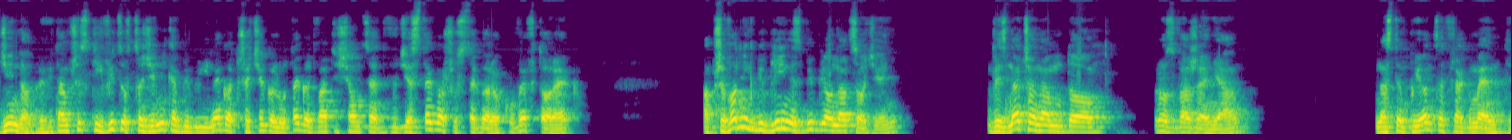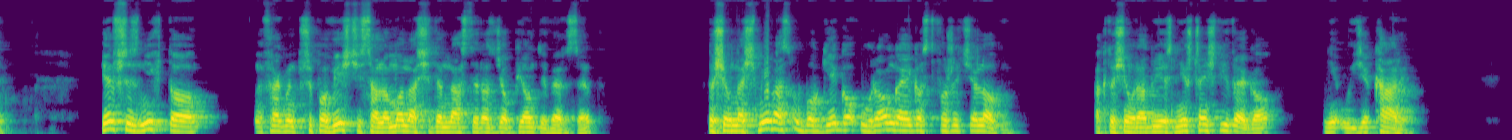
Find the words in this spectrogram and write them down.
Dzień dobry, witam wszystkich widzów codziennika biblijnego 3 lutego 2026 roku we wtorek. A przewodnik biblijny z Biblią na co dzień wyznacza nam do rozważenia następujące fragmenty. Pierwszy z nich to fragment przypowieści Salomona, 17 rozdział 5 werset. Kto się naśmiewa z ubogiego, urąga jego stworzycielowi, a kto się raduje z nieszczęśliwego, nie ujdzie kary.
